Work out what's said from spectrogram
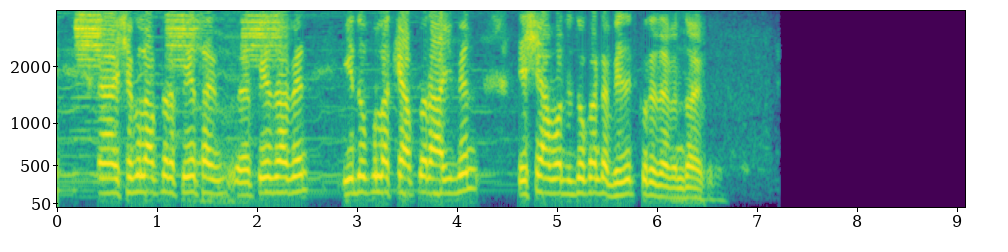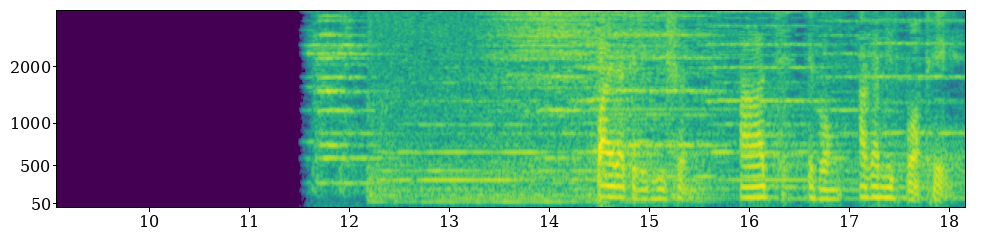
সেগুলো আপনারা পেয়ে থাক, পেয়ে যাবেন। ঈদ উপলক্ষে আপনারা আসবেন, এসে আমাদের দোকানটা ভিজিট করে যাবেন, দয়া করে। পায়রা টেলিভিশন। আজ এবং আগামীর পথে।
